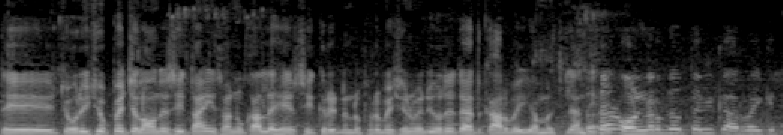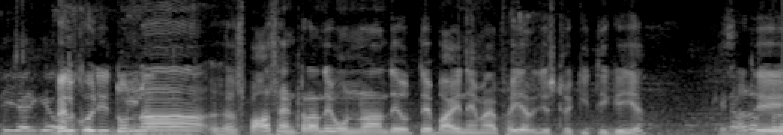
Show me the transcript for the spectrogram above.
ਤੇ ਚੋਰੀ ਛੁਪੇ ਚਲਾਉਂਦੇ ਸੀ ਤਾਂ ਹੀ ਸਾਨੂੰ ਕੱਲ ਇਹ ਸੀਕ੍ਰੀਟ ਇਨਫੋਰਮੇਸ਼ਨ ਮਿਲੀ ਉਹਦੇ ਤਹਿਤ ਕਾਰਵਾਈ ਅਮਲ ਚ ਲਿਆਂਦੀ ਸਰ ਓਨਰ ਦੇ ਉੱਤੇ ਵੀ ਕਾਰਵਾਈ ਕੀਤੀ ਜਾ ਰਹੀ ਹੈ? ਬਿਲਕੁਲ ਜੀ ਦੋਨਾਂ ਸਪਾ ਸੈਂਟਰਾਂ ਦੇ ਓਨਰਾਂ ਦੇ ਉੱਤੇ by name F I R register ਕੀਤੀ ਗਈ ਆ ਤੇ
